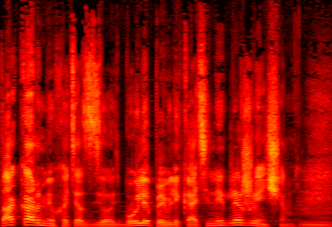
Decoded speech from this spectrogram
Так армию хотят сделать более привлекательной для женщин. Мгм.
